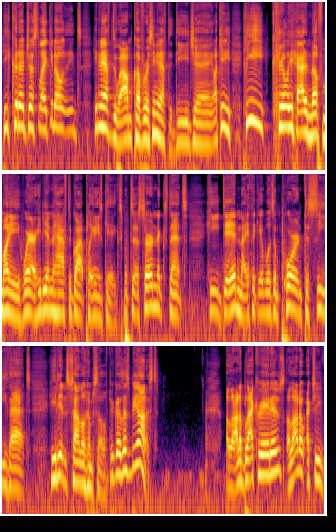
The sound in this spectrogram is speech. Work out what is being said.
he could have just like you know it's, he didn't have to do album covers, he didn't have to DJ. Like he he clearly had enough money where he didn't have to go out and play these gigs, but to a certain extent he did, and I think it was important to see that he didn't silo himself because let's be honest a lot of black creatives, a lot of actually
